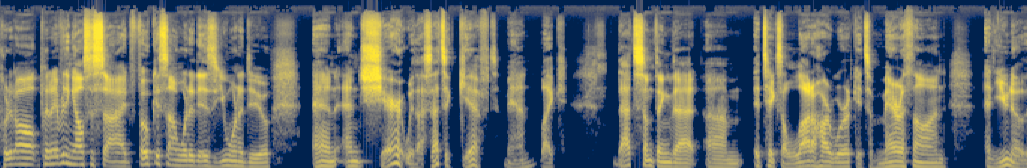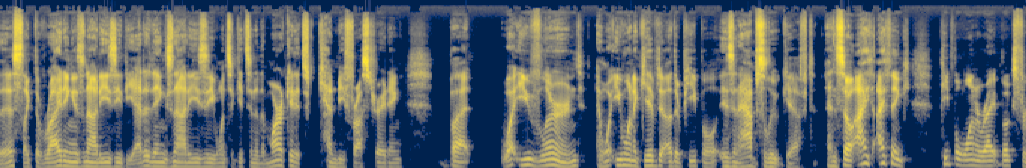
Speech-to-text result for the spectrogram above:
put it all, put everything else aside, focus on what it is you want to do and and share it with us. That's a gift, man. Like that's something that um, it takes a lot of hard work. It's a marathon and you know this like the writing is not easy the editing's not easy once it gets into the market it can be frustrating but what you've learned and what you want to give to other people is an absolute gift. And so i, I think people want to write books for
